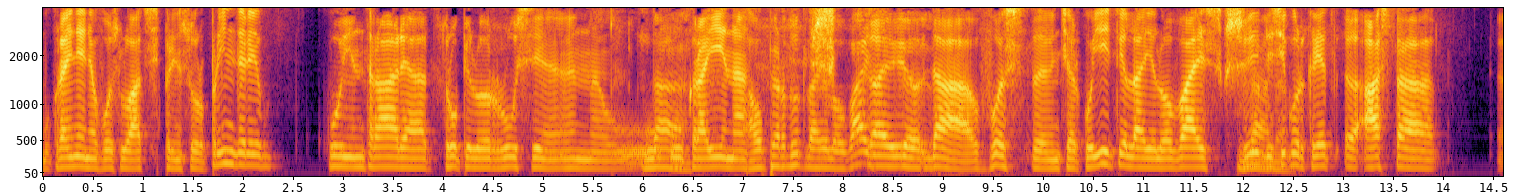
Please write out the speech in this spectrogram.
ucrainenii au fost luați prin surprindere cu intrarea trupelor ruse în U- Da. Ucraina. Au pierdut la Ilovaisk. Da, Da, au fost încercuite la Ilovaisk și, Da, desigur, cred că asta uh,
